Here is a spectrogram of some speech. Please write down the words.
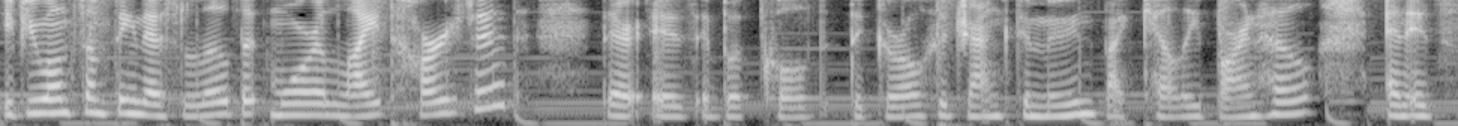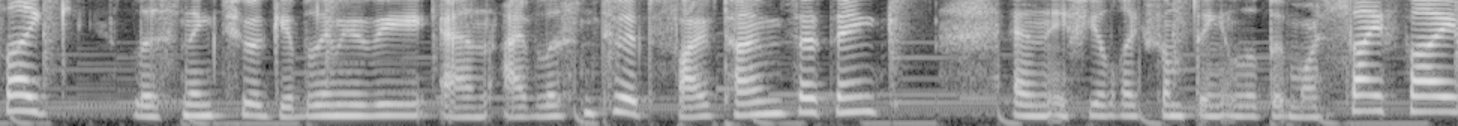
If you want something that's a little bit more light-hearted, there is a book called The Girl Who Drank the Moon by Kelly Barnhill, and it's like listening to a Ghibli movie, and I've listened to it five times, I think. And if you like something a little bit more sci fi,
